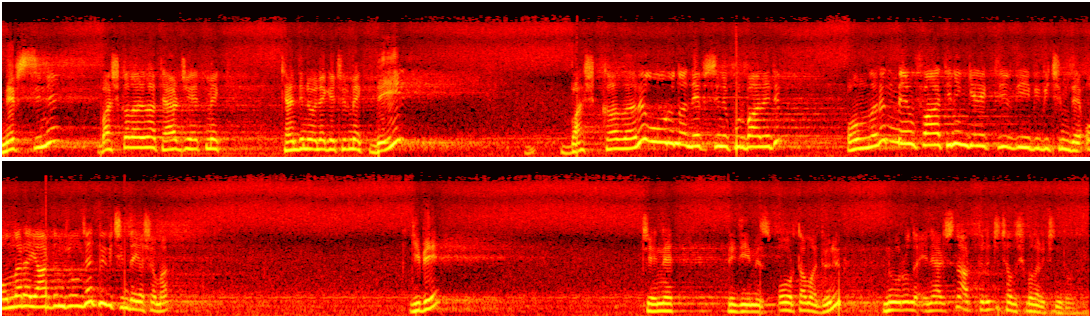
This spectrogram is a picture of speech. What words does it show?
nefsini başkalarına tercih etmek, kendini öne geçirmek değil, başkaları uğruna nefsini kurban edip onların menfaatinin gerektirdiği bir biçimde, onlara yardımcı olacak bir biçimde yaşamak gibi cennet dediğimiz ortama dönüp nurunu, enerjisini arttırıcı çalışmalar içinde olur.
